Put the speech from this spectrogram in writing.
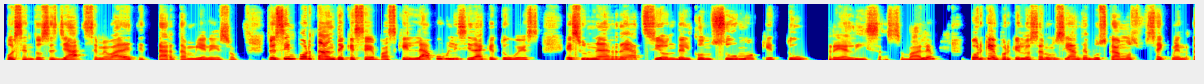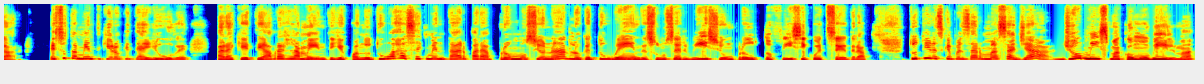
pues entonces ya se me va a detectar también eso. Entonces es importante que sepas que la publicidad que tú ves es una reacción del consumo que tú realizas, ¿vale? ¿Por qué? Porque los anunciantes buscamos segmentar. Eso también te quiero que te ayude para que te abras la mente y que cuando tú vas a segmentar para promocionar lo que tú vendes, un servicio, un producto físico, etcétera, tú tienes que pensar más allá. Yo misma como Vilma,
